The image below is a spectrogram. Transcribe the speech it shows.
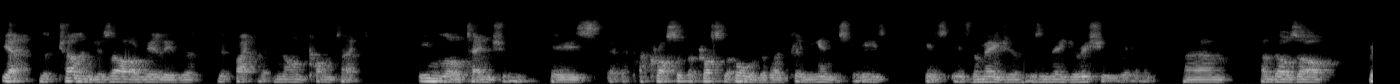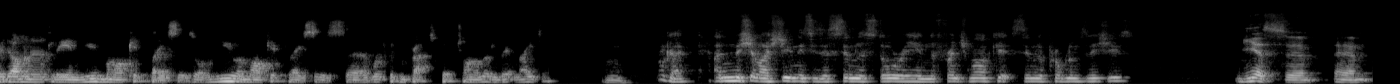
yeah, the challenges are really the, the fact that non-contact in low tension is uh, across across the whole of the web cleaning industry is is, is the major is a major issue really. Um, and those are predominantly in new marketplaces or newer marketplaces, uh, which we can perhaps touch on a little bit later. Mm. Okay. And Michel, I assume this is a similar story in the French market, similar problems and issues? Yes, uh, um,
